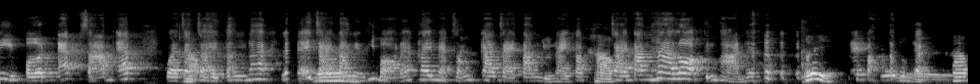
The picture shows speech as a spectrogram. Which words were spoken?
นี่เปิดแอป3แอป กว่าจะครับจ่ายตังค์ได้ และไอ้จ่ายตังค์อืมอย่างที่บอกนะใครแม็กซ์ของการจ่ายตังค์อยู่ไหนครับครับ จ่ายตังค์ห้ารอบถึงผ่านเฮ้ยในปักตังค์เนี่ยครับ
